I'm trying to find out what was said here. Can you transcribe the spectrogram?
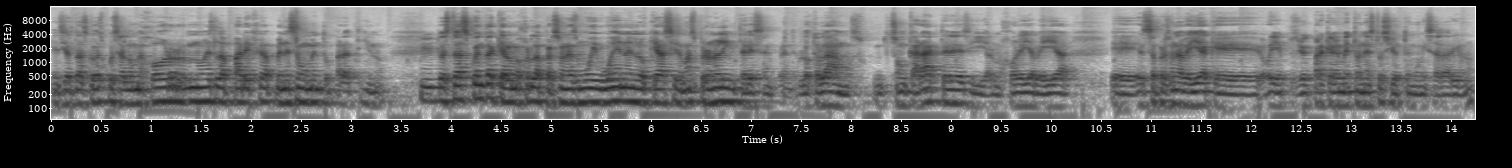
en ciertas cosas, pues a lo mejor no es la pareja en ese momento para ti, ¿no? Entonces te das cuenta que a lo mejor la persona es muy buena en lo que hace y demás, pero no le interesa emprender. Lo que hablábamos, son caracteres y a lo mejor ella veía, eh, esa persona veía que, oye, pues yo para qué me meto en esto si yo tengo mi salario, ¿no?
